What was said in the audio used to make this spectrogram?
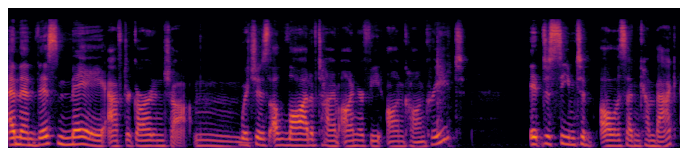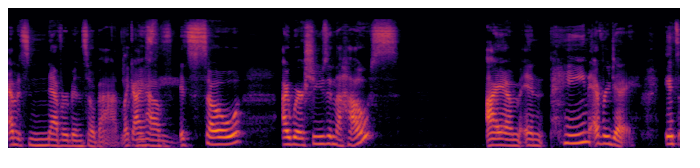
And then this May after garden shop, Mm. which is a lot of time on your feet on concrete, it just seemed to all of a sudden come back and it's never been so bad. Like I, I have see. it's so I wear shoes in the house. I am in pain every day. It's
